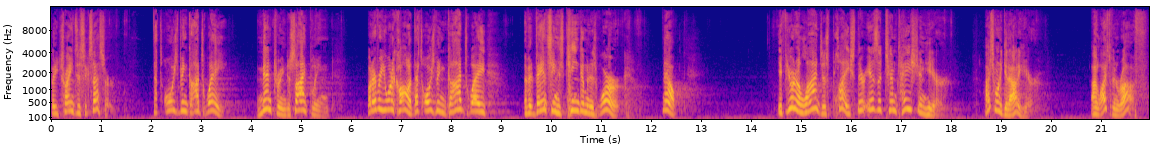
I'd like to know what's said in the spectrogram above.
But he trains his successor. That's always been God's way. Mentoring, discipling, whatever you want to call it, that's always been God's way of advancing his kingdom and his work. Now, if you're in Elijah's place, there is a temptation here. I just want to get out of here. My life's been rough.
